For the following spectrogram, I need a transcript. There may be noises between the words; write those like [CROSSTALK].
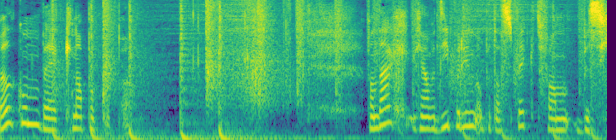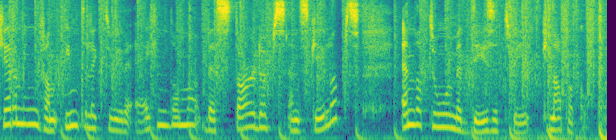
Welkom bij Knappe Koppen. Vandaag gaan we dieper in op het aspect van bescherming van intellectuele eigendommen bij start-ups en scale-ups. En dat doen we met deze twee knappe koppen.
